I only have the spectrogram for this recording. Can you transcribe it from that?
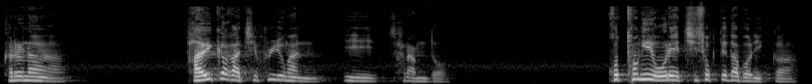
그러나 다윗과 같이 훌륭한 이 사람도 고통이 오래 지속되다 보니까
